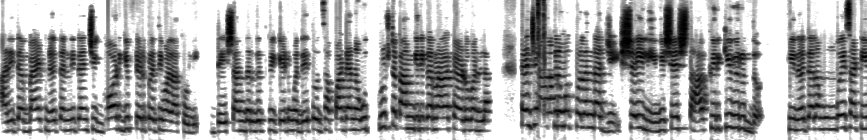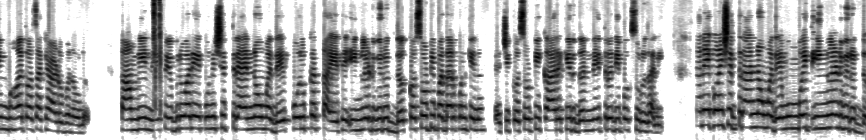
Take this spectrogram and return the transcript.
आणि त्या बॅटनं त्यांनी त्यांची गॉड गिफ्टेड प्रतिमा दाखवली. देशांतर्गत क्रिकेटमध्ये तो झपाट्यानं उत्कृष्ट कामगिरी करणारा खेळाडू बनला. त्यांची आक्रमक फलंदाजी शैली विशेषतः फिरकी विरुद्ध हिनं त्याला मुंबईसाठी महत्त्वाचा खेळाडू बनवलं. कांबळीने फेब्रुवारी एकोणीसशे त्र्याण्णवमध्ये कोलकाता येथे इंग्लंड विरुद्ध कसोटी पदार्पण केलं. त्याची कसोटी कारकीर्द नेत्रदीपक सुरू झाली. त्याने एकोणीसशे त्र्याण्णवमध्ये मुंबईत इंग्लंड विरुद्ध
